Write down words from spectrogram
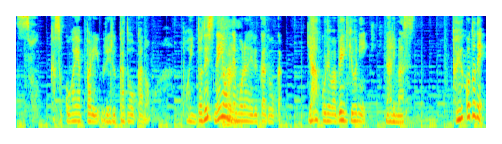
そっかそこがやっぱり売れるかどうかのポイントですね。読んでもらえるかどうか、い、やこれは勉強になります。ということで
